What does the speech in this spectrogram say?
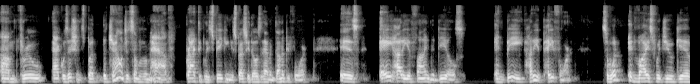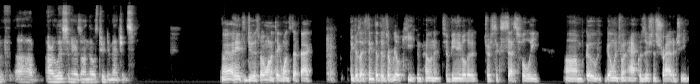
um, through acquisitions. But the challenge that some of them have, practically speaking, especially those that haven't done it before, is A, how do you find the deals? And B, how do you pay for them? So, what advice would you give uh, our listeners on those two dimensions? I hate to do this, but I want to take one step back because I think that there's a real key component to being able to, to successfully um, go go into an acquisition strategy.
